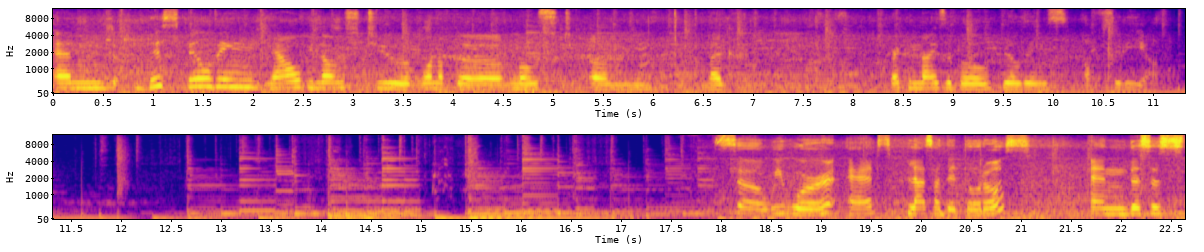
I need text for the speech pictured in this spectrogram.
and this building now belongs to one of the most um, like recognizable buildings of Sevilla. So we were at Plaza de Toros and this is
